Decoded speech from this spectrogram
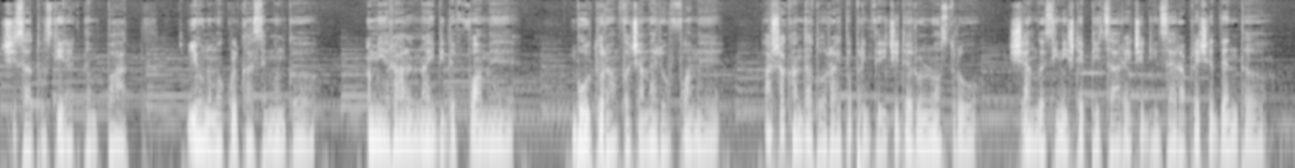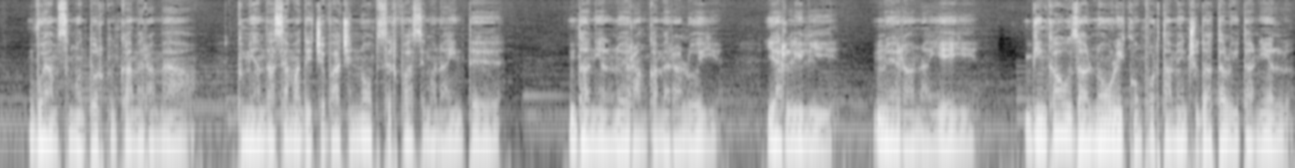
și s-a dus direct în pat. Eu nu mă culcasem încă, îmi era al naibii de foame, băutura îmi făcea mereu foame, așa că am dat o raită prin frigiderul nostru și am găsit niște pizza rece din seara precedentă. Voiam să mă întorc în camera mea, când mi-am dat seama de ceva ce nu observasem înainte. Daniel nu era în camera lui, iar Lily nu era în a ei. Din cauza al noului comportament ciudat al lui Daniel,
